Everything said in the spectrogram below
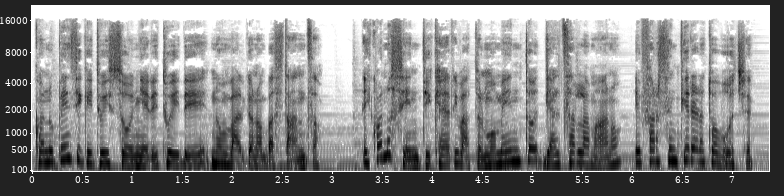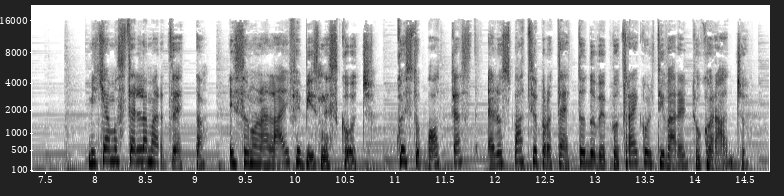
quando pensi che i tuoi sogni e le tue idee non valgano abbastanza e quando senti che è arrivato il momento di alzare la mano e far sentire la tua voce. Mi chiamo Stella Marzetta e sono una life e business coach. Questo podcast è lo spazio protetto dove potrai coltivare il tuo coraggio.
